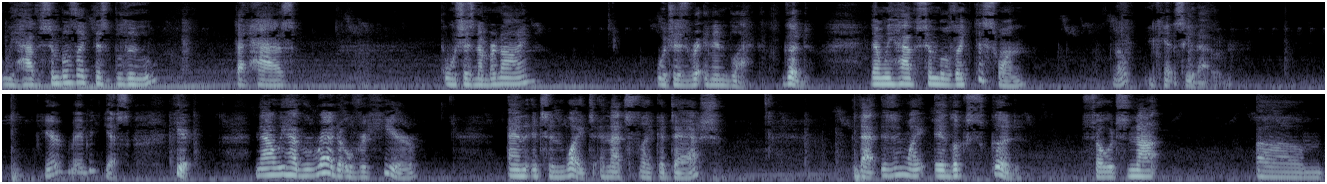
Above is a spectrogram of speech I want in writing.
we have symbols like this blue that has, which is number nine, which is written in black. Good. Then we have symbols like this one. Nope, you can't see that. Here, maybe? Yes. Here. Now we have red over here, and it's in white, and that's like a dash. That is in white. It looks good. So it's not um,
